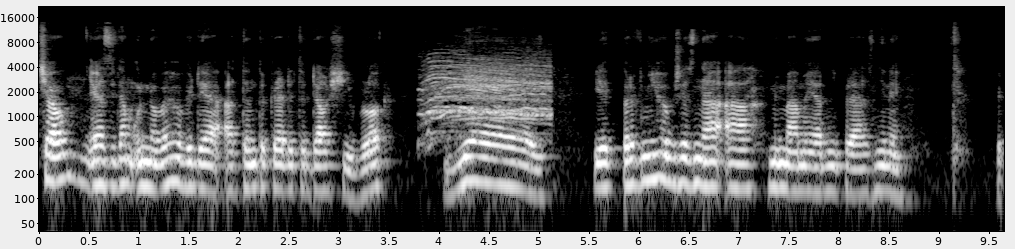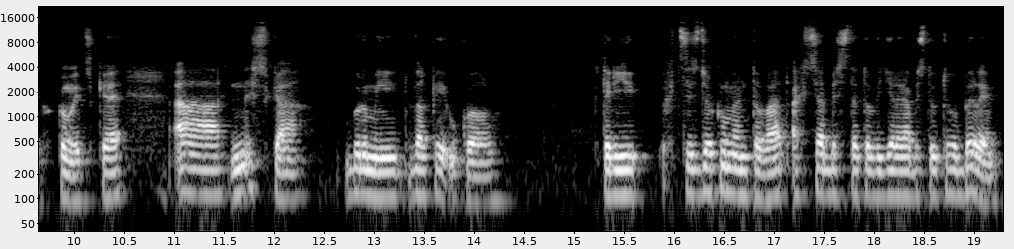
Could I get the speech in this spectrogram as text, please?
Čau, já si tam u nového videa a tentokrát je to další vlog. Jej! Je 1. března a my máme jarní prázdniny. jako komické. A dneska budu mít velký úkol, který chci zdokumentovat a chci, abyste to viděli, abyste u toho byli.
